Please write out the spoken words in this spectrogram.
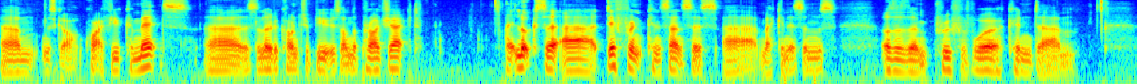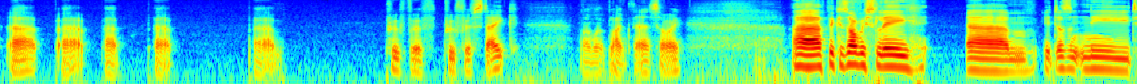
Um, it's got quite a few commits. Uh, there's a load of contributors on the project. It looks at uh, different consensus uh, mechanisms other than proof of work and um, uh, uh, uh, um, proof of proof of stake. I went blank there. Sorry. because obviously um, it doesn't need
